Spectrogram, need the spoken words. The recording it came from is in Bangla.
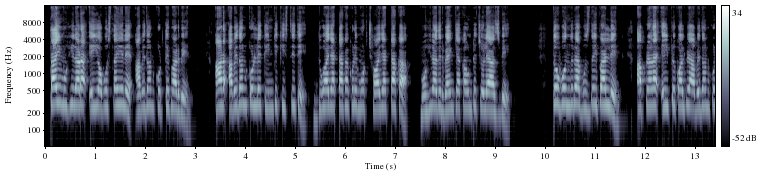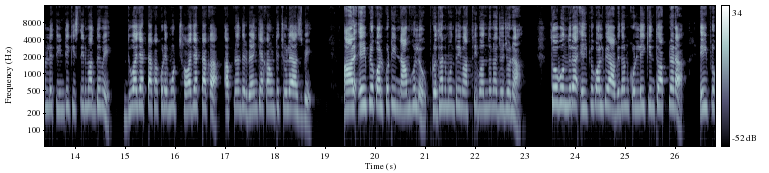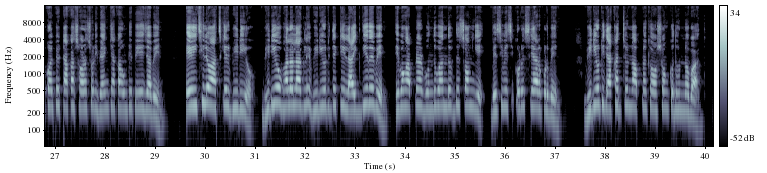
তাই মহিলারা এই অবস্থায় এলে আবেদন করতে পারবেন। আর আবেদন করলে তিনটি কিস্তিতে দু হাজার টাকা করে মোট ছ টাকা মহিলাদের ব্যাংক অ্যাকাউন্টে চলে আসবে। তো বন্ধুরা, বুঝতেই পারলেন? আপনারা এই প্রকল্পে আবেদন করলে তিনটি কিস্তির মাধ্যমে দু হাজার টাকা করে মোট ছ টাকা আপনাদের ব্যাংক অ্যাকাউন্টে চলে আসবে। আর এই প্রকল্পটির নাম হলো প্রধানমন্ত্রী মাতৃবন্দনা যোজনা। তো বন্ধুরা, এই প্রকল্পে আবেদন করলেই কিন্তু আপনারা এই প্রকল্পের টাকা সরাসরি ব্যাঙ্ক অ্যাকাউন্টে পেয়ে যাবেন। এই ছিল আজকের ভিডিও ভিডিও ভালো লাগলে ভিডিওটিতে একটি লাইক দিয়ে দেবেন এবং আপনার বন্ধুবান্ধবদের সঙ্গে বেশি বেশি করে শেয়ার করবেন। ভিডিওটি দেখার জন্য আপনাকে অসংখ্য ধন্যবাদ।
